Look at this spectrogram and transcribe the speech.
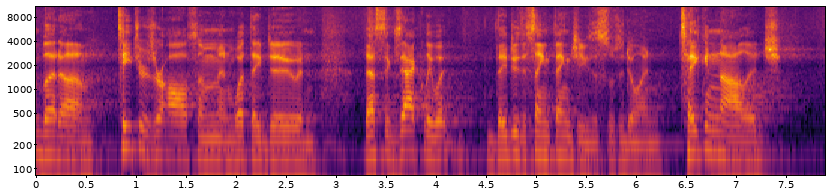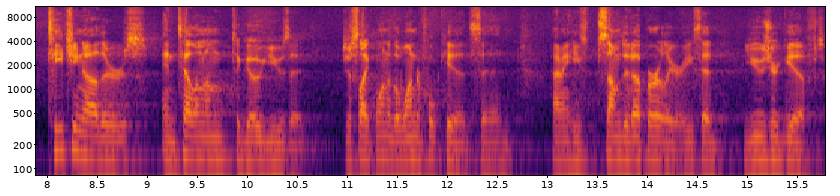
But um, teachers are awesome and what they do, and that's exactly what they do the same thing Jesus was doing taking knowledge, teaching others, and telling them to go use it just like one of the wonderful kids said. I mean, he summed it up earlier. He said, use your gift.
